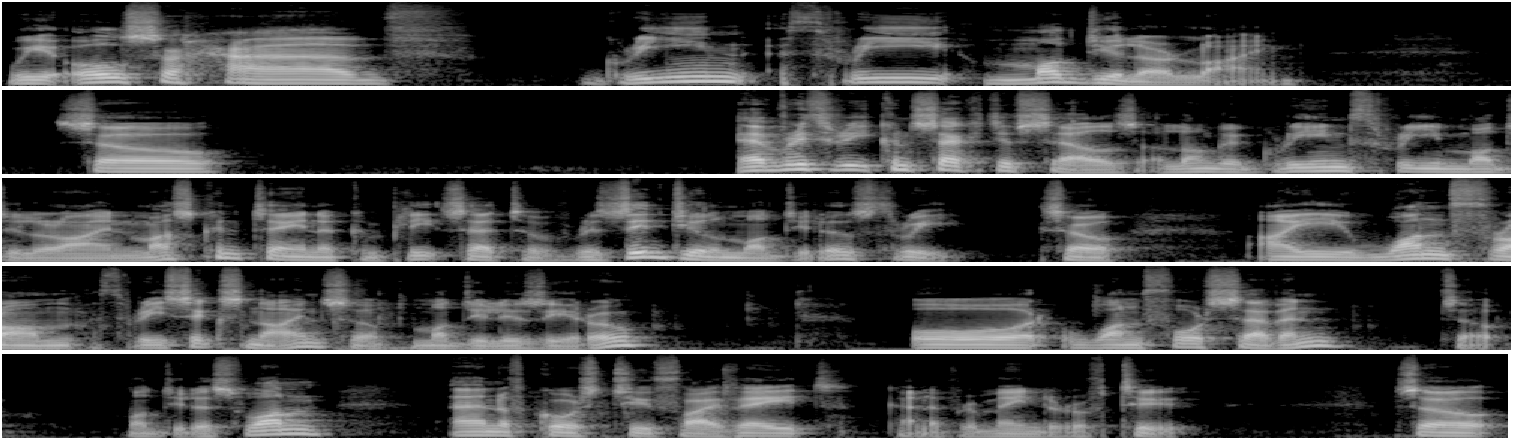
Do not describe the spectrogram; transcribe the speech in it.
We also have green 3 modular line. So every three consecutive cells along a green 3 modular line must contain a complete set of residual modulus 3. So i.e. 1 from 369, so modulo 0, or 147, so modulus 1, and of course 258, kind of remainder of 2. So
